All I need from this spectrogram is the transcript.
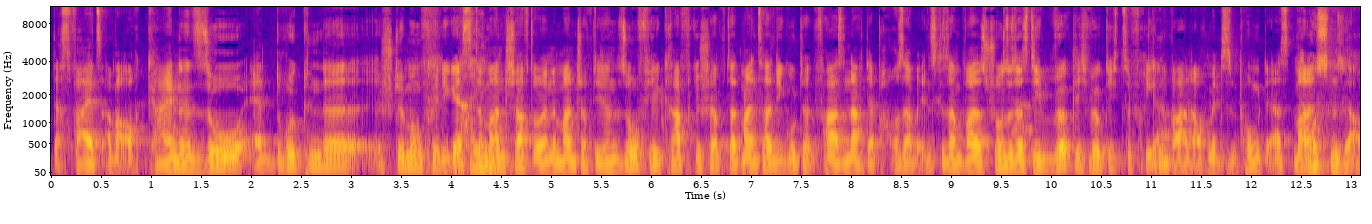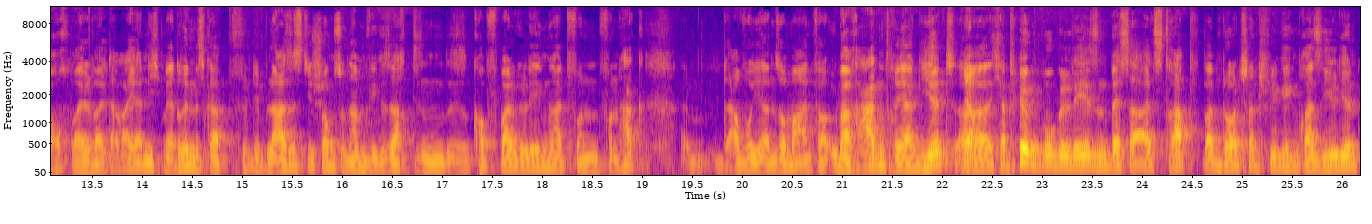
das war jetzt aber auch keine so erdrückende Stimmung für die Gästemannschaft oder eine Mannschaft, die dann so viel Kraft geschöpft hat. Mainz hat die gute Phase nach der Pause, aber insgesamt war es schon so, dass die wirklich, wirklich zufrieden ja. waren, auch mit diesem Punkt erstmal. Da mussten sie auch, weil, weil da war ja nicht mehr drin. Es gab für die Blasis die Chance und dann, wie gesagt, diesen, diese Kopfballgelegenheit von, von Hack, da wo Jan Sommer einfach überragend reagiert. Ja. Äh, ich habe irgendwo gelesen, besser als Trapp beim Deutschlandspiel gegen Brasilien,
